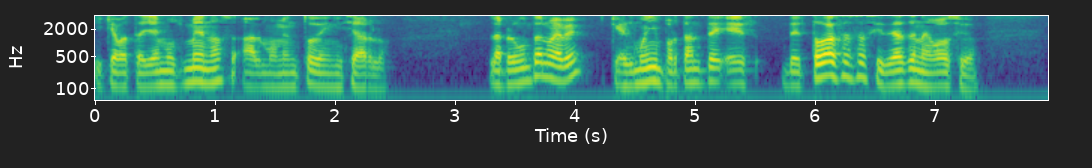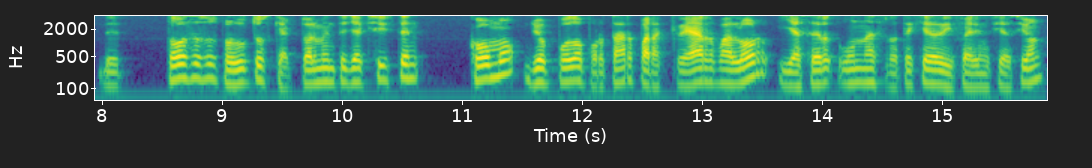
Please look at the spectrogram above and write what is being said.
y, que batallemos menos al momento de iniciarlo. La pregunta nueve, que es muy importante, es de todas esas ideas de negocio, de todos esos productos que actualmente ya existen, cómo yo puedo aportar para crear valor y hacer una estrategia de diferenciación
